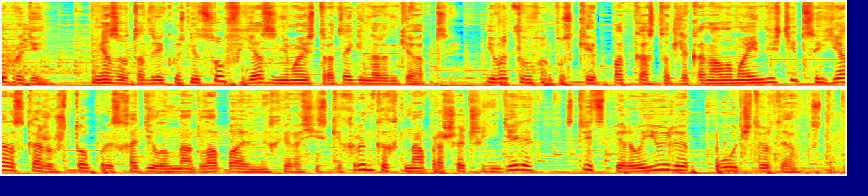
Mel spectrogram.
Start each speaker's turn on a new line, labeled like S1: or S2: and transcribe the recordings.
S1: Добрый день. Меня зовут Андрей Кузнецов, я занимаюсь стратегией на рынке акций. И в этом выпуске подкаста для канала «Мои инвестиции» я расскажу, что происходило на глобальных и российских рынках на прошедшей неделе с 31 июля по 4 августа.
